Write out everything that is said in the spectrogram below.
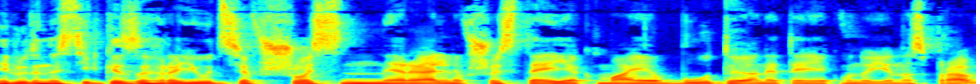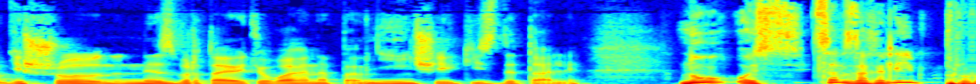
люди настільки заграються в щось нереальне, в щось те, як має бути, а не те, як воно є насправді, що не звертають уваги на певні інші якісь деталі. Ну, ось це взагалі про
